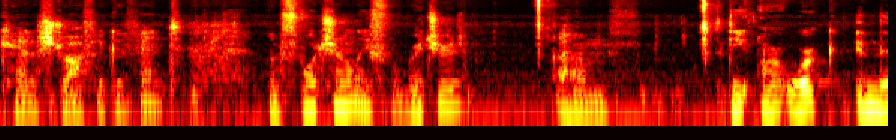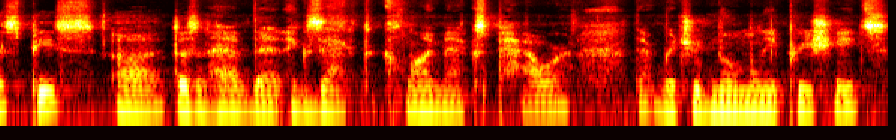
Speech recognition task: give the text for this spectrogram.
catastrophic event. Unfortunately for Richard, um, the artwork in this piece uh, doesn't have that exact climax power that Richard normally appreciates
